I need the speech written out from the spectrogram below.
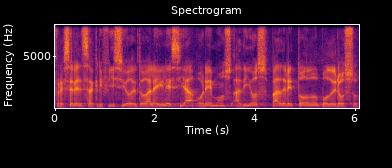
Ofrecer el sacrificio de toda la iglesia, oremos a Dios Padre Todopoderoso.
